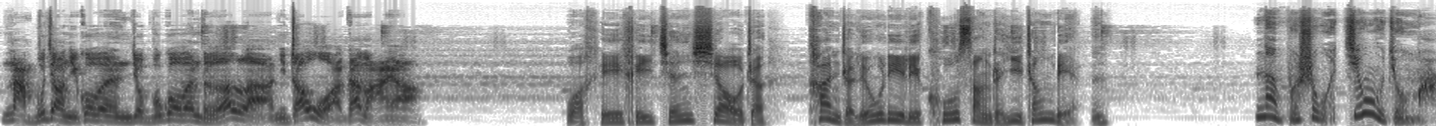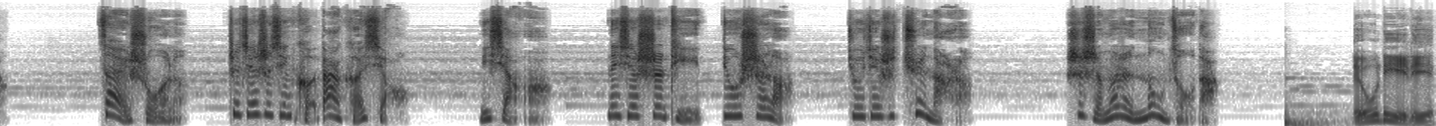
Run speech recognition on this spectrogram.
那不叫你过问就不过问得了，你找我干嘛呀？我嘿嘿奸笑着看着刘丽丽哭丧着一张脸。那不是我舅舅吗？再说了，这件事情可大可小。你想啊，那些尸体丢失了，究竟是去哪儿了？是什么人弄走的？刘丽丽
